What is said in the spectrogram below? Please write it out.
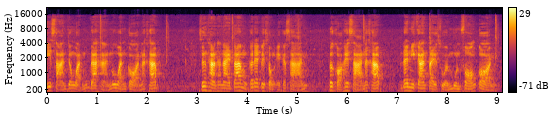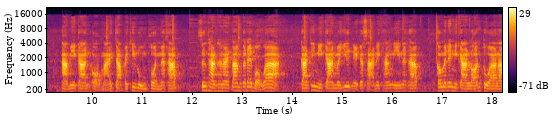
ที่ศาลจังหวัดมุกดาหารเมื่อวันก่อนนะครับ ซึ่งทางทนายตั้มก็ได้ไปส่งเอกสาร เพื่อขอให้ศาลนะครับ ได้มีการไต่สวนมูลฟ้องก่อน หากมีการออกหมายจับไปที่ลุงพลนะครับ ซึ่งทางทนายตั้มก็ได้บอกว่า การที่มีการมายื่นเอกสารในครั้งนี้นะครับ ก็ไม่ได้มีการร้อนตัวอะไร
